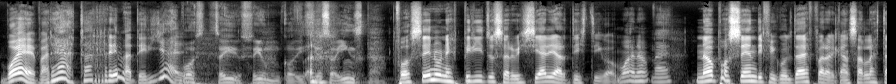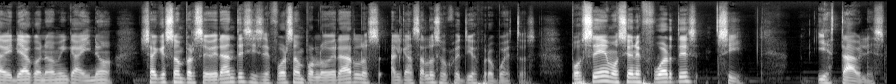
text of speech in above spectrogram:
Bueh, pará, estás re material. Vos, soy, soy un codicioso insta. Poseen un espíritu servicial y artístico. Bueno, Eh, no poseen dificultades para alcanzar la estabilidad económica y no, ya que son perseverantes y se esfuerzan por lograr los, alcanzar los objetivos propuestos. Posee emociones fuertes, sí, y estables,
